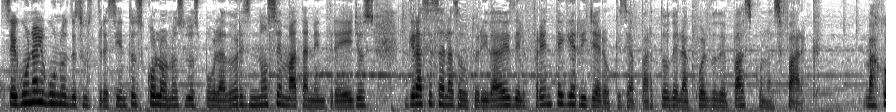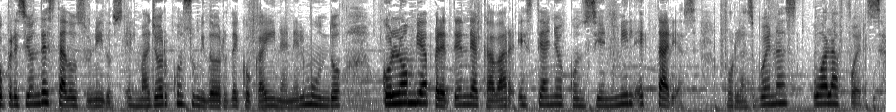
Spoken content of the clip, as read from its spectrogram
Según algunos de sus 300 colonos, los pobladores no se matan entre ellos gracias a las autoridades del Frente Guerrillero que se apartó del acuerdo de paz con las FARC. Bajo presión de Estados Unidos, el mayor consumidor de cocaína en el mundo, Colombia pretende acabar este año con 100.000 hectáreas, por las buenas o a la fuerza.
